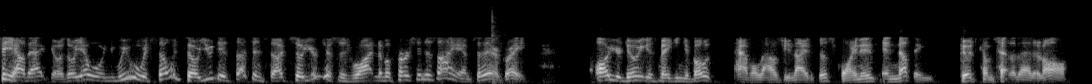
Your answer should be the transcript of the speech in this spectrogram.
see how that goes. Oh yeah, well, when we were with so and so, you did such and such, so you're just as rotten of a person as I am. So they're great. All you're doing is making you both have a lousy night at this point, and, and nothing good comes out of that at all.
